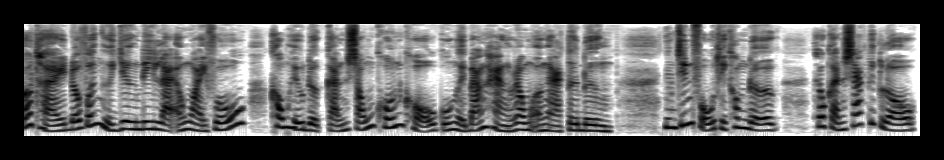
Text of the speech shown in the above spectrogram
Có thể đối với người dân đi lại ở ngoài phố, không hiểu được cảnh sống khốn khổ của người bán hàng rong ở ngã tư đường. Nhưng chính phủ thì không được. Theo cảnh sát tiết lộ,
